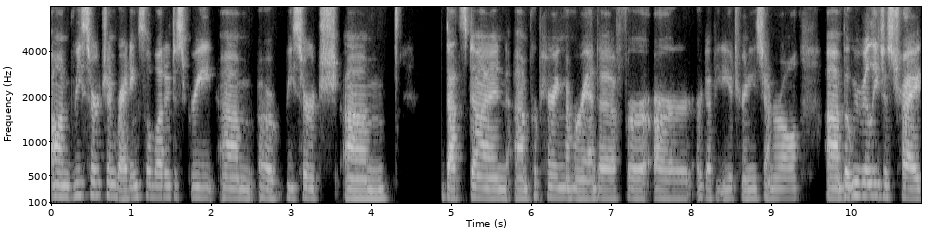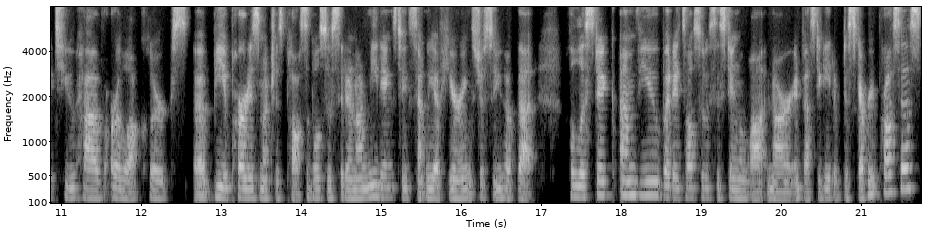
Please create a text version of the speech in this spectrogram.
on research and writing. So a lot of discrete um, uh, research um, that's done um, preparing memoranda for our, our deputy attorneys general. Um, but we really just try to have our law clerks uh, be a part as much as possible. So sit in on meetings to the extent we have hearings, just so you have that holistic um, view, but it's also assisting a lot in our investigative discovery process,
